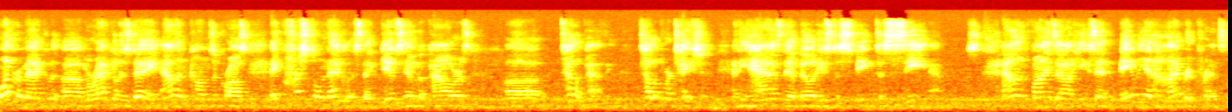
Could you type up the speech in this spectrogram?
one uh, miraculous day, Alan comes across a crystal necklace that gives him the powers uh, telepathy, teleportation, and he has the abilities to speak to sea animals. Alan finds out he's an alien hybrid prince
